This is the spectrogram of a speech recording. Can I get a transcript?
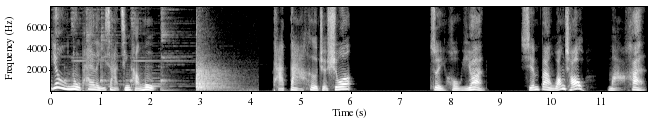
又怒拍了一下金堂木。他大喝着说：“最后一案，嫌犯王朝、马汉、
